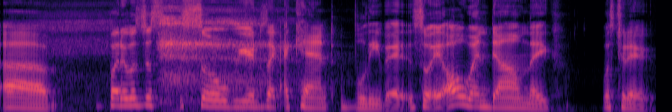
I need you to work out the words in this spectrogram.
um, but it was just so weird. It's like, I can't believe it. So it all went down like, was today?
